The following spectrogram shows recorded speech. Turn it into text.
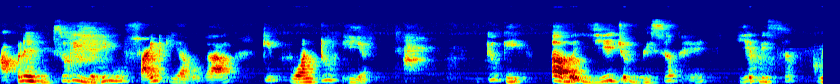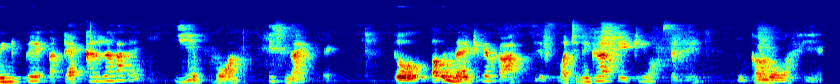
आपने होप्सो की यही मूव फाइंड किया होगा पॉन टू हियर क्योंकि अब ये जो बिशप है, ये बिशप क्वीन पे अटैक कर रहा है, ये पॉन इस नाइट पे। तो अब नाइट के पास सिर्फ़ बचने का एक ही ऑप्शन है टू कम ओवर हियर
